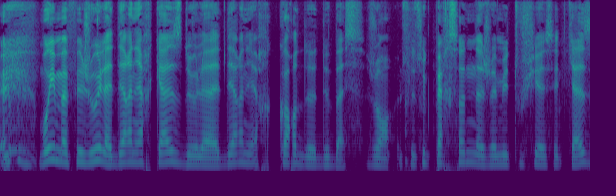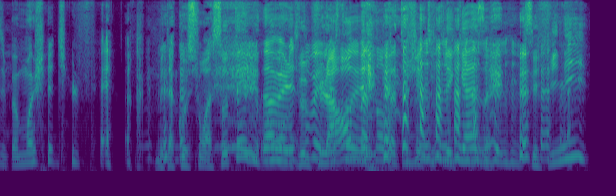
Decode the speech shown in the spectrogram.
Bon, il m'a fait jouer la dernière case de la dernière corde de basse. Genre, ce truc personne n'a jamais touché à cette case et bah moi j'ai dû le faire. Mais ta caution a sauté du coup. Non, mais laisse tu veux tomber, plus la rendre maintenant, t'as touché toutes les cases. C'est fini.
